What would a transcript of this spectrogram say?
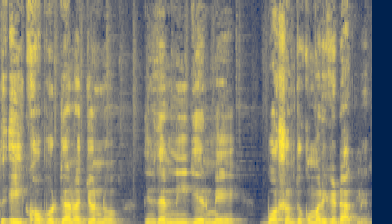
তো এই খবর জানার জন্য তিনি তার নিজের মেয়ে বসন্ত কুমারীকে ডাকলেন।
